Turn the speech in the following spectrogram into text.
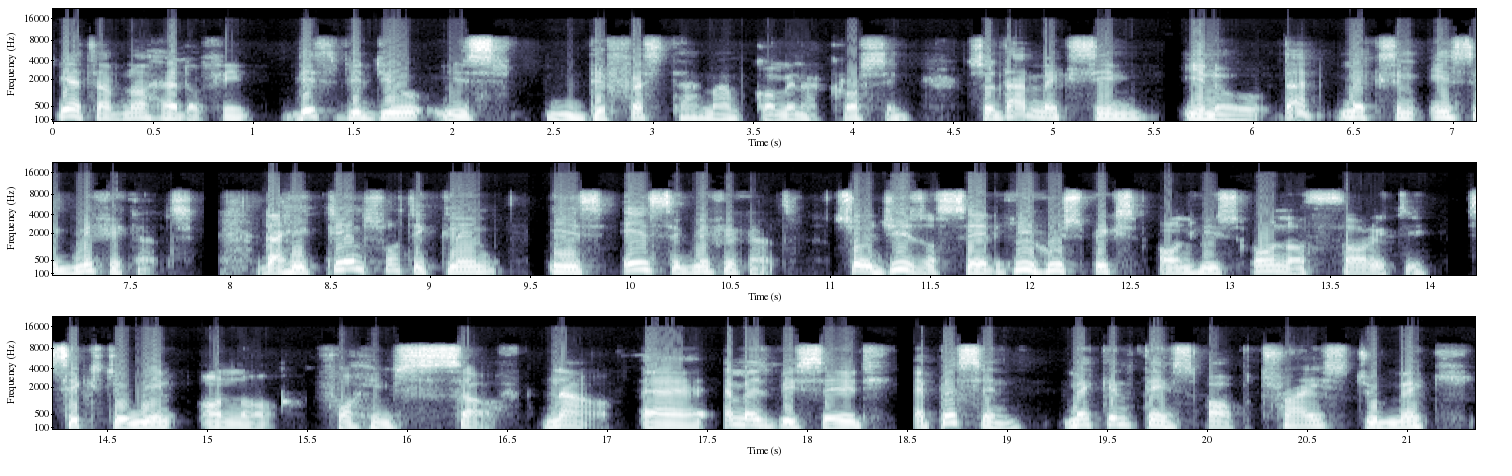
Yet I've not heard of him. This video is the first time I'm coming across him. So that makes him, you know, that makes him insignificant. That he claims what he claims is insignificant. So Jesus said, He who speaks on his own authority seeks to win honor for himself. Now, uh, MSG said, a person making things up tries to make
